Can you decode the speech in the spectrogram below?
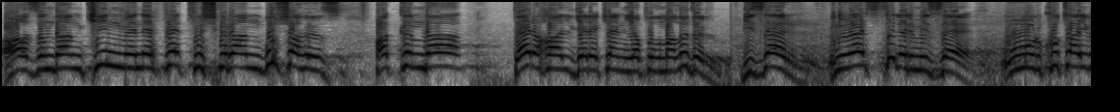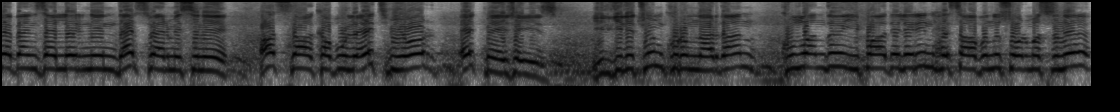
ağzından kin ve nefret fışkıran bu şahıs hakkında derhal gereken yapılmalıdır. Bizler üniversitelerimizde Uğur Kutay ve benzerlerinin ders vermesini asla kabul etmiyor, etmeyeceğiz. İlgili tüm kurumlardan kullandığı ifadelerin hesabını sormasını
